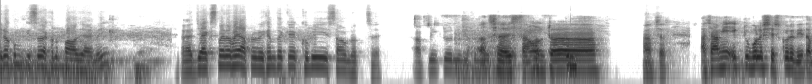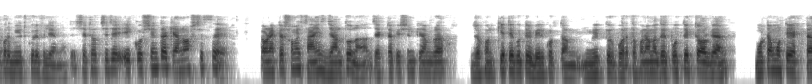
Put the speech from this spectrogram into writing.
এরকম কিছু এখন পাওয়া যায়নি। জ্যাক্সপারে ভাই, আপনার এখান থেকে খুবই সাউন্ড হচ্ছে। আপনি একটু আচ্ছা এই সাউন্ডটা আচ্ছা আচ্ছা আমি একটু বলে শেষ করে দিই তারপর মিউট করে ফেলি আমাকে। সেটা হচ্ছে যে এই কোশ্চেনটা কেন আসতেছে? কারণ একটা সময় সায়েন্স জানতো না যে একটা পেশেন্টকে আমরা যখন কেটে কুটে বের করতাম মৃত্যুর পরে তখন আমাদের প্রত্যেকটা অর্গান মোটামুটি একটা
